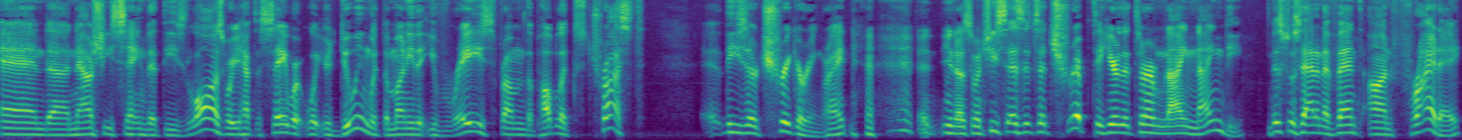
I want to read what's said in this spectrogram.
And uh, now she's saying that these laws, where you have to say what, what you're doing with the money that you've raised from the public's trust, uh, these are triggering, right? And, you know, so when she says it's a trip to hear the term 990, this was at an event on Friday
